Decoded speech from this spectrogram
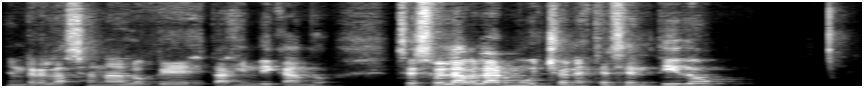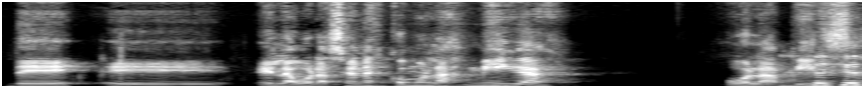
en relación a lo que estás indicando. Se suele hablar mucho en este sentido de eh, elaboraciones como las migas o la pizza.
